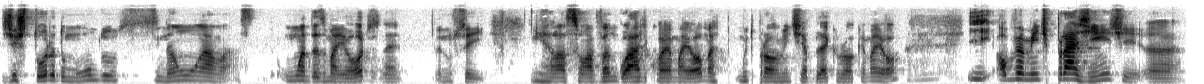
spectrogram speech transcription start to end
gestora do mundo, se não a, uma das maiores, né? eu não sei em relação à Vanguard qual é a maior, mas muito provavelmente a BlackRock é maior. E, obviamente, para a gente, uh,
